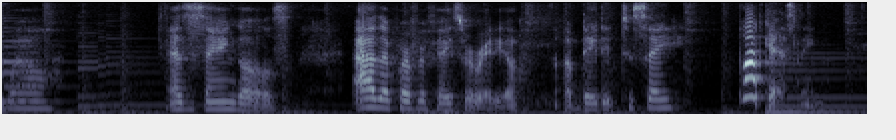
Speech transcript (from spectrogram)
well, as the saying goes, I have the perfect face for radio, updated to say podcasting.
